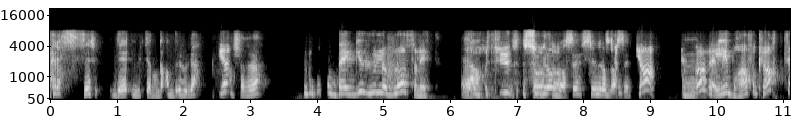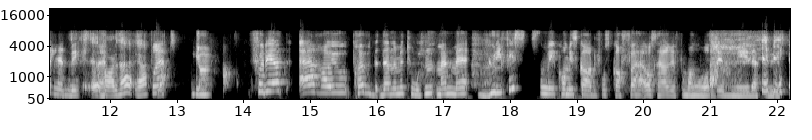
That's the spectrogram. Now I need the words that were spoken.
presser det ut gjennom det andre hullet. Ja. Skjønner du? Du går på begge hull og blåser litt. Ja. Suger og blåser, suger og blåser. Ja, det var veldig bra forklart, til Eh, Vikstvedt. Var det det? Ja, For jeg- Ja. Fordi at jeg har jo prøvd denne metoden, men med gullfisk, som vi kom i skade for å skaffe oss her for mange år siden i dette huset.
